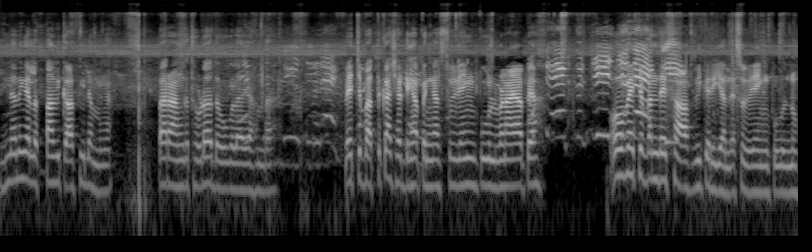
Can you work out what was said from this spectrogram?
ਇਹਨਾਂ ਦੀਆਂ ਲੱਤਾਂ ਵੀ ਕਾਫੀ ਲੰਮੀਆਂ, ਪਰ ਰੰਗ ਥੋੜਾ ਦੋਗਲਾ ਜਿਹਾ ਹੁੰਦਾ। ਵਿੱਚ ਬੱਤਕਾਂ ਛੱਡੀਆਂ ਪਈਆਂ ਸਵਿਮਿੰਗ ਪੂਲ ਬਣਾਇਆ ਪਿਆ। ਉਹ ਵਿੱਚ ਬੰਦੇ ਸਾਫ਼ ਵੀ ਕਰੀ ਜਾਂਦੇ ਸਵਿਮਿੰਗ ਪੂਲ ਨੂੰ।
